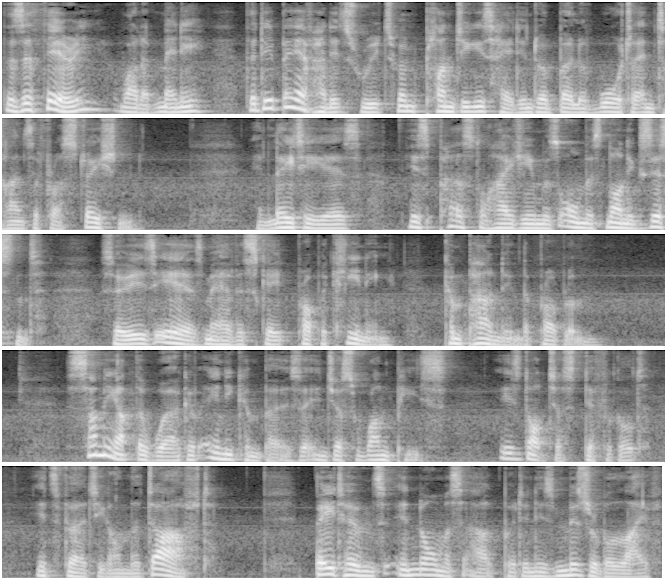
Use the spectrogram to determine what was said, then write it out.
There's a theory, one of many, that it may have had its roots when plunging his head into a bowl of water in times of frustration. In later years, his personal hygiene was almost non existent, so his ears may have escaped proper cleaning, compounding the problem. Summing up the work of any composer in just one piece is not just difficult, it's verging on the daft. Beethoven's enormous output in his miserable life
